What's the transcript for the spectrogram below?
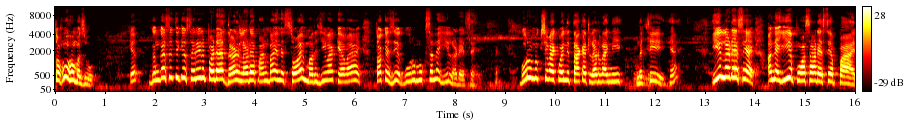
તો શું સમજવું? કે ગંગા સતી કે શરીર પડે, ધડ લડે પાનભાઈ અને સોય મરજીવા કહેવાય તો કે જે ગુરુમુખ છે ને એ લડે છે. ગુરુમુખ સિવાય કોઈની તાકાત લડવાની નથી, હે? એ લડે છે અને એ પહોંચાડે છે પાર.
